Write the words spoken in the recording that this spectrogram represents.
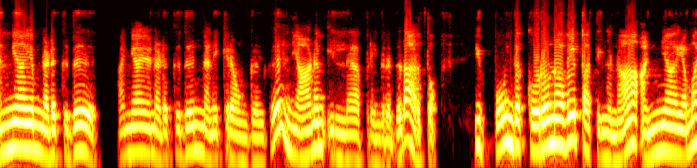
அந்நியாயம் நடக்குது. அந்நியாயம் நடக்குதுன்னு நினைக்கிறவங்களுக்கு ஞானம் இல்லை அப்படிங்கிறது தான் அர்த்தம். இப்போ இந்த கொரோனாவே பாத்தீங்கன்னா அந்நியாயமா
